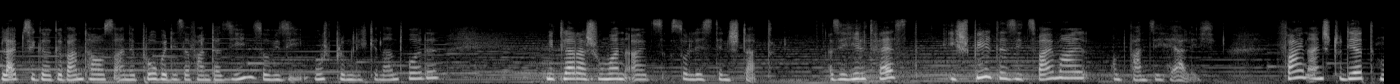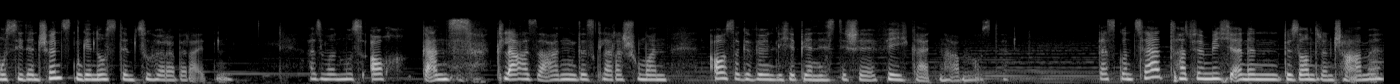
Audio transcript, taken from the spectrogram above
Leipziger Gewandhaus eine Probe dieser Fantasie, so wie sie ursprünglich genannt wurde, mit Clara Schumann als Solistin statt. Sie hielt fest, ich spielte sie zweimal und fand sie herrlich. Fein einstudiert muss sie den schönsten Genuss dem Zuhörer bereiten. Also man muss auch ganz klar sagen, dass Clara Schumann außergewöhnliche pianistische Fähigkeiten haben musste. Das Konzert hat für mich einen besonderen Charme,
